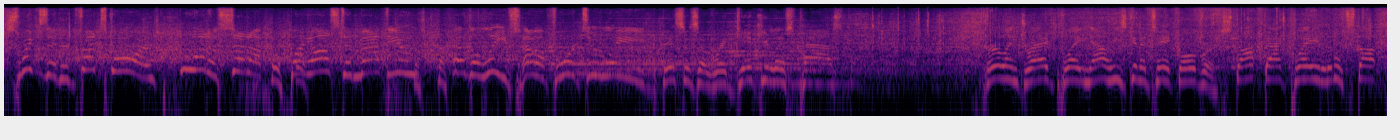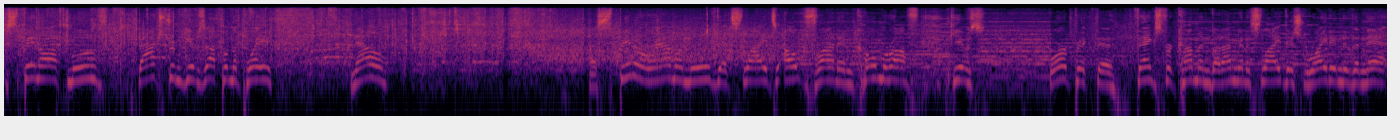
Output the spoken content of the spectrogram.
Swings it in front, scores! What a setup by Austin Matthews! And the Leafs have a 4-2 lead. This is a ridiculous pass. Curling drag play. Now he's going to take over. Stop back play, little stop spin off move. Backstrom gives up on the play. Now a spinorama move that slides out front, and Komarov gives Orpik the thanks for coming, but I'm going to slide this right into the net.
